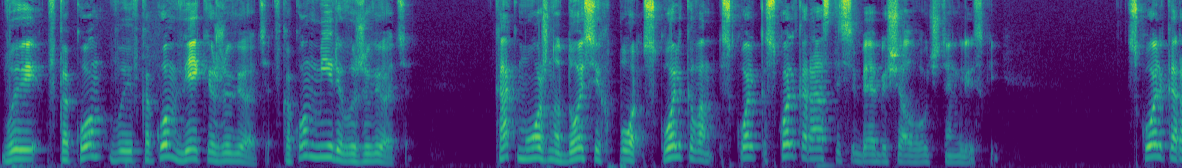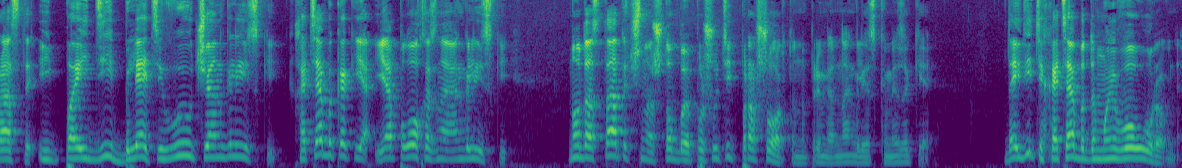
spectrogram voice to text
Вы в каком, вы в каком веке живете? В каком мире вы живете? Как можно до сих пор? Сколько вам, сколько, сколько раз ты себе обещал выучить английский? Сколько раз ты? И пойди, блядь, и выучи английский. Хотя бы как я. Я плохо знаю английский. Но достаточно, чтобы пошутить про шорты, например, на английском языке. Дойдите хотя бы до моего уровня.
